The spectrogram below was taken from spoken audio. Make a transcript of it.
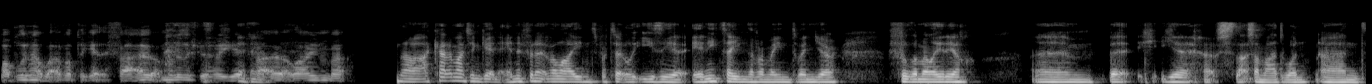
bubbling it, whatever, to get the fat out. I'm not really sure how you get fat out of a lion, but No, I can't imagine getting anything out of a lion's particularly easy at any time, never mind when you're full of malaria. Um, but yeah, that's that's a mad one. And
